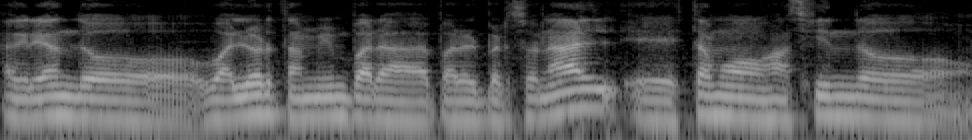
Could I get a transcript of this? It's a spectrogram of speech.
agregando valor también para, para el personal. Eh, estamos haciendo,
